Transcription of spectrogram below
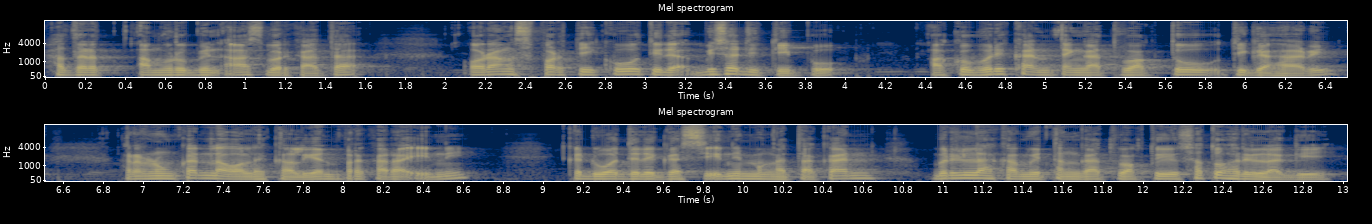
Hadrat Amr bin As berkata, Orang sepertiku tidak bisa ditipu. Aku berikan tenggat waktu tiga hari. Renungkanlah oleh kalian perkara ini. Kedua delegasi ini mengatakan, berilah kami tenggat waktu satu hari lagi.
